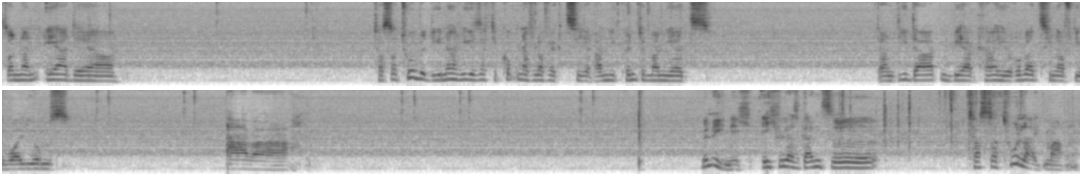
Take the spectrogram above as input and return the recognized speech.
sondern eher der Tastaturbediener. Wie gesagt, die kommen auf Laufwerk C ran. Die könnte man jetzt dann die Daten BHK hier rüberziehen auf die Volumes. Aber Will ich nicht. Ich will das Ganze Tastatur-like machen.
